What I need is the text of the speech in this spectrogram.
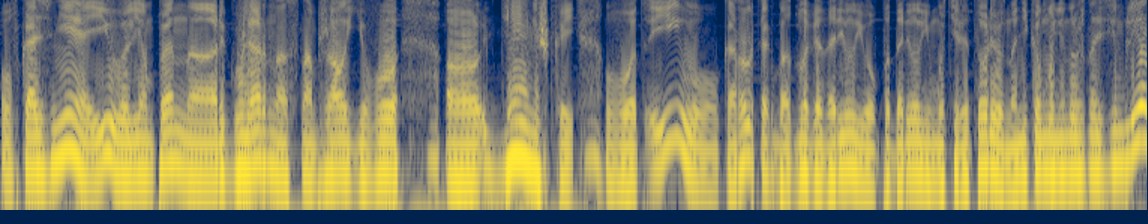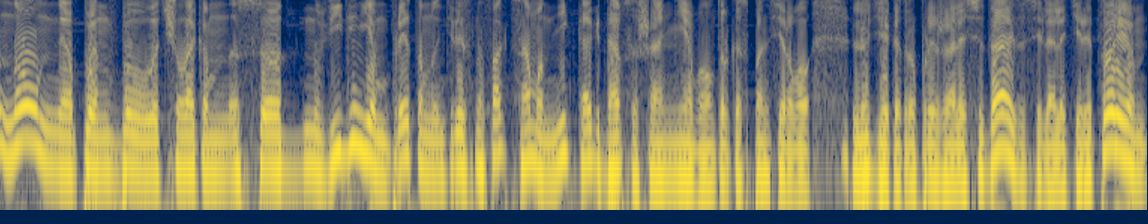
в казне, и Уильям Пен э, регулярно снабжал его денежкой. Вот. И король как бы отблагодарил его, подарил ему территорию на никому не нужной земле, но Пен был человеком с видением, при этом интересный факт, сам он никогда в США не был, он только спонсировал людей, которые приезжали сюда и заселяли территорию.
